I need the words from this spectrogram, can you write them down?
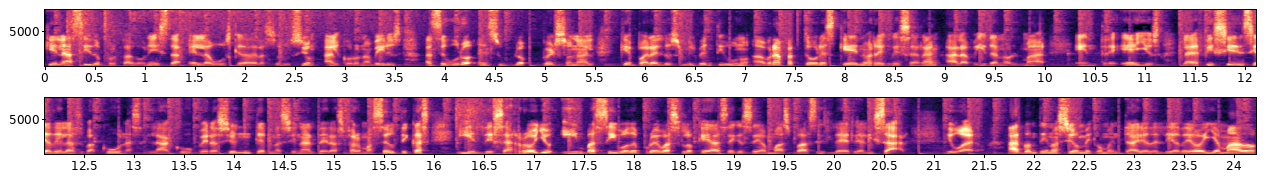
quien ha sido protagonista en la búsqueda de la solución al coronavirus, aseguró en su blog personal que para el 2021 habrá factores que nos regresarán a la vida normal, entre ellos la eficiencia de las vacunas, la cooperación internacional de las farmacéuticas y el desarrollo invasivo de pruebas, lo que hace que sea más fácil de realizar. Y bueno, a continuación mi comentario del día de hoy llamado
